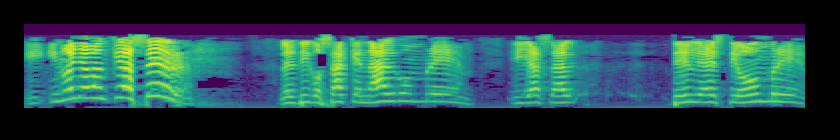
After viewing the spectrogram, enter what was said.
Y, no hallaban qué hacer. Les digo, saquen algo, hombre, y ya sal, denle a este hombre.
